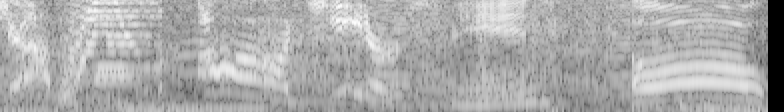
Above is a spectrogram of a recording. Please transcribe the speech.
jump. Oh, cheaters! And oh.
